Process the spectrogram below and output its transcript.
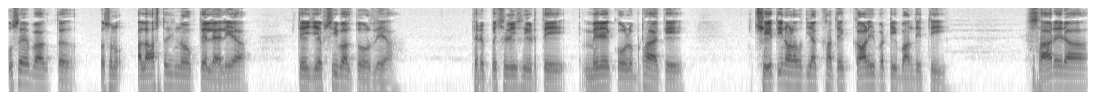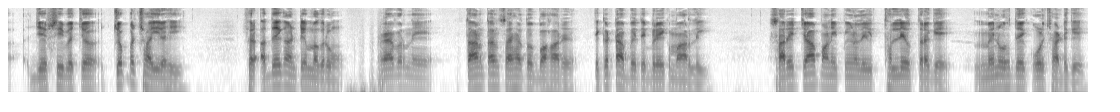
ਉਸੇ ਵਕਤ ਉਸ ਨੂੰ ਅਲਾਸਟ ਦੀ ਨੋਕ ਤੇ ਲੈ ਲਿਆ। ਤੇ ਜਿਪਸੀ ਵੱਲ ਤੋਰ ਲਿਆ। ਫਿਰ ਪਿਛਲੀ ਸੀਟ ਤੇ ਮੇਰੇ ਕੋਲ ਬਿਠਾ ਕੇ ਛੇਤੀ ਨਾਲ ਉਹਦੀਆਂ ਅੱਖਾਂ ਤੇ ਕਾਲੀ ਪੱਟੀ ਬੰਨ੍ਹ ਦਿੱਤੀ। ਸਾਰੇ ਰਾਹ ਜਿਪਸੀ ਵਿੱਚ ਚੁੱਪ ਛਾਈ ਰਹੀ। ਫਿਰ ਅੱਧੇ ਘੰਟੇ ਮਗਰੋਂ ਡਰਾਈਵਰ ਨੇ ਤਰਨਤਾਰਨ ਸ਼ਹਿਰ ਤੋਂ ਬਾਹਰ ਇੱਕ ਢਾਬੇ ਤੇ ਬ੍ਰੇਕ ਮਾਰ ਲਈ। ਸਾਰੇ ਚਾਹ ਪਾਣੀ ਪੀਣ ਲਈ ਥੱਲੇ ਉਤਰ ਗਏ। ਮੈਨੂੰ ਉਸਦੇ ਕੋਲ ਛੱਡ ਗਏ।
